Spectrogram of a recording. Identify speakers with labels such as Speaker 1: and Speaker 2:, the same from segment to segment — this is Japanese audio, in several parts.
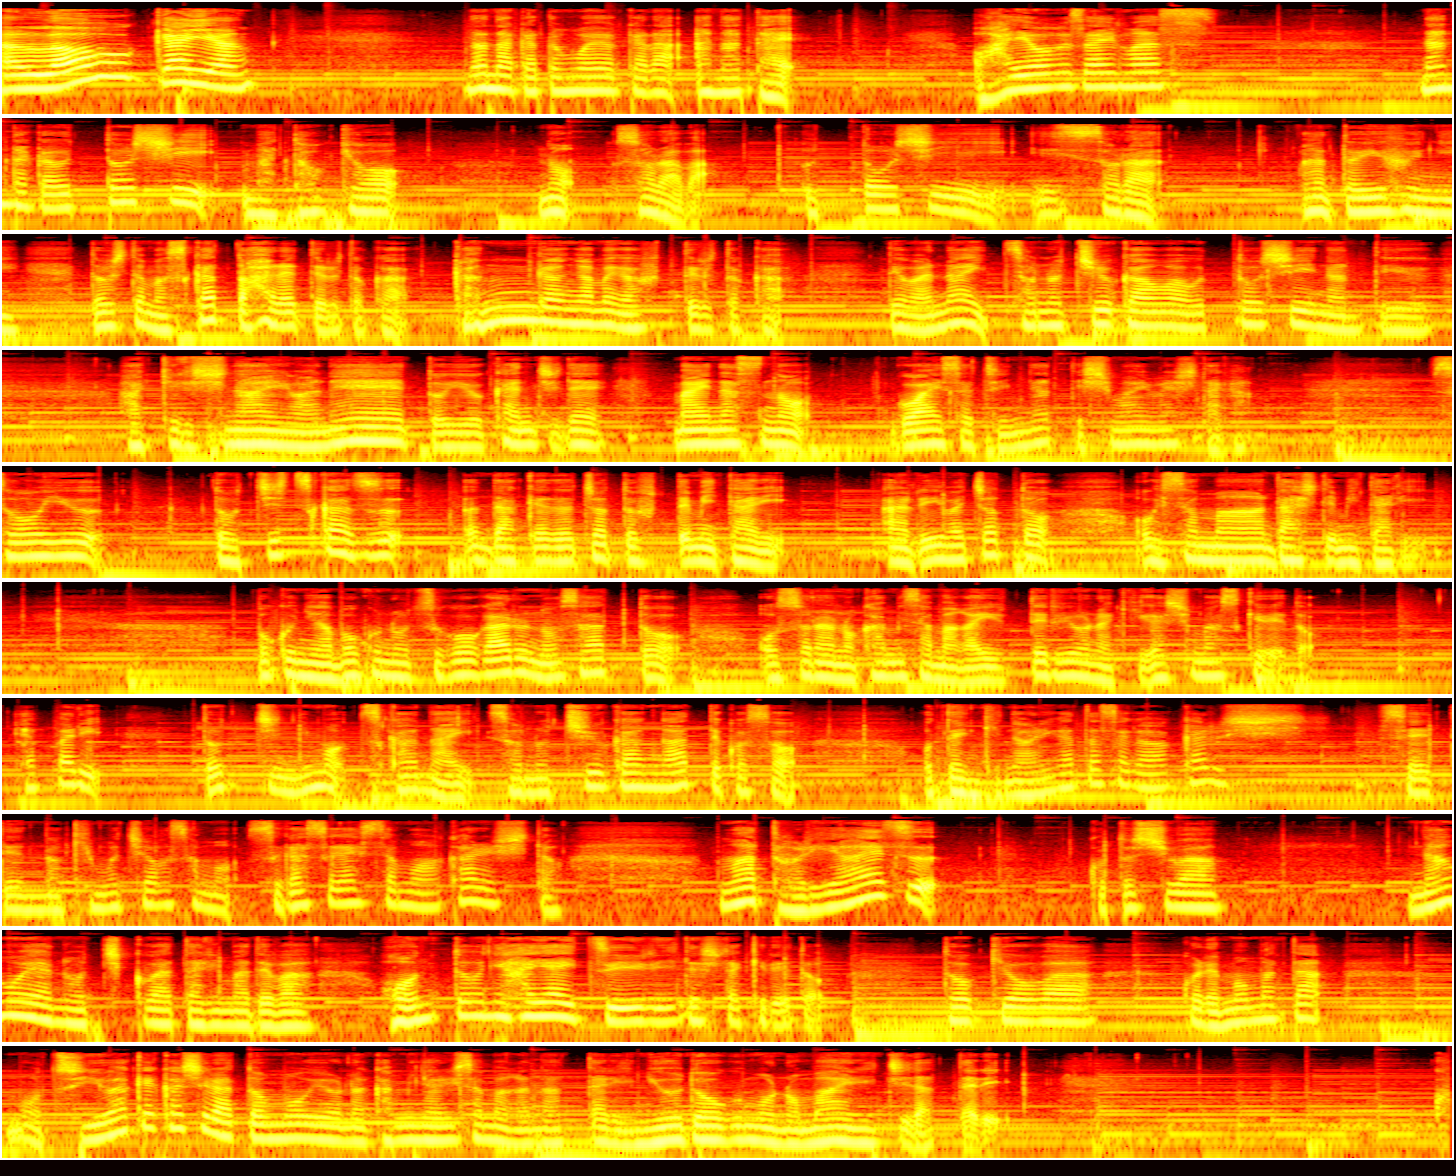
Speaker 1: Hello, ガイアン野中智代からあなたへ。おはようございます。なんだか鬱陶しい、まあ、東京の空は。鬱陶しい空あ、というふうにどうしてもスカッと晴れてるとかガンガン雨が降ってるとかではない。その中間は鬱陶しいなんていうはっきりしないわねという感じでマイナスのご挨拶になってしまいましたがそういうどっちつかずだけどちょっと振ってみたりあるいはちょっとお日様出してみたり。僕には僕の都合があるのさとお空の神様が言ってるような気がしますけれど。やっぱりどっちにもつかないその中間があってこそお天気のありがたさがわかるし晴天の気持ちよさもすがすがしさもわかるしと。まあとりあえず今年は名古屋の地区あたりまでは本当に早い梅雨入りでしたけれど東京はこれもまたもう梅雨明けかしらと思うような雷様が鳴ったり入道雲の毎日だったり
